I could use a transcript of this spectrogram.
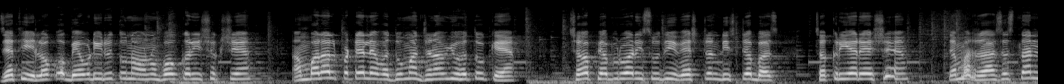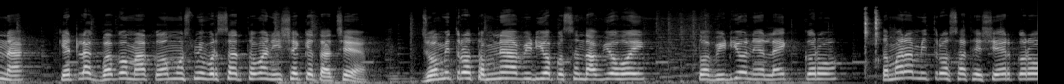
જેથી લોકો બેવડી ઋતુનો અનુભવ કરી શકશે. અંબાલાલ પટેલે વધુમાં જણાવ્યું હતું કે છ ફેબ્રુઆરી સુધી વેસ્ટર્ન ડિસ્ટર્બન્સ સક્રિય રહેશે. તેમજ રાજસ્થાનના કેટલાક ભાગોમાં કમોસમી વરસાદ થવાની શક્યતા છે. જો મિત્રો તમને આ વીડિયો પસંદ આવ્યો હોય, તો વિડીયોને લાઈક કરો, તમારા મિત્રો સાથે શેર કરો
